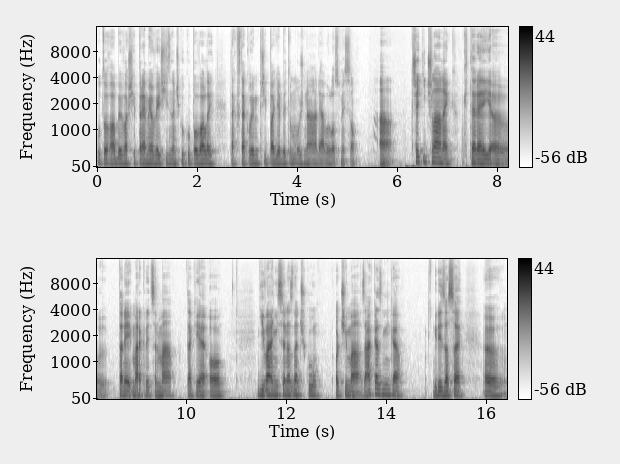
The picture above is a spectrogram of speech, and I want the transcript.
u toho, aby vaši prémiovější značku kupovali, tak v takovém případě by to možná dávalo smysl. A třetí článek, který uh, tady Mark Ritson má, tak je o dívání se na značku očima zákazníka, kdy zase uh,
